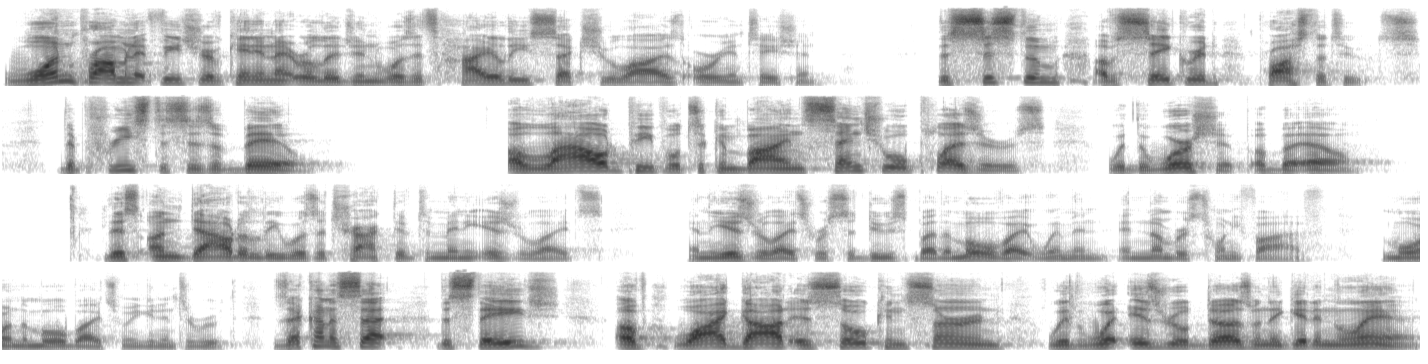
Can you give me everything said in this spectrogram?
One prominent feature of Canaanite religion was its highly sexualized orientation. The system of sacred prostitutes, the priestesses of Baal, allowed people to combine sensual pleasures with the worship of Baal. This undoubtedly was attractive to many Israelites, and the Israelites were seduced by the Moabite women in Numbers 25. More on the Moabites when we get into Ruth. Does that kind of set the stage of why God is so concerned with what Israel does when they get in the land?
